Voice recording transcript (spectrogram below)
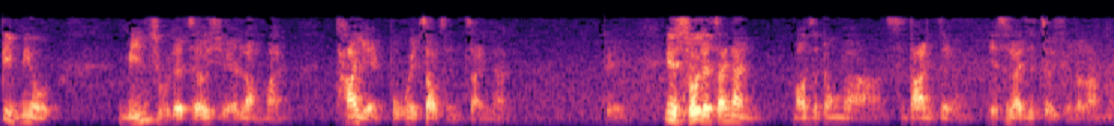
并没有民主的哲学浪漫，他也不会造成灾难。对，因为所有的灾难，毛泽东啊、斯大林这种也是来自哲学的浪漫，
